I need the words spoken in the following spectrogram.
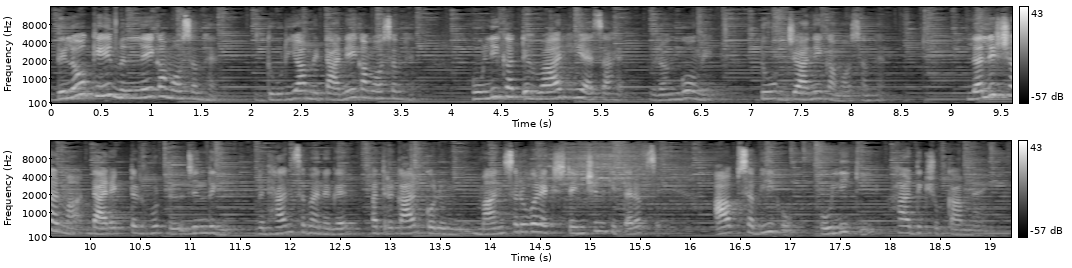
दिलों के मिलने का मौसम है, दूरियाँ मिटाने का मौसम है। होली का त्यौहार ही ऐसा है, रंगों में डूब जाने का मौसम है। ललित शर्मा, डायरेक्टर होटल ज़िंदगी, विधानसभा नगर, पत्रकार कॉलोनी, मानसरोवर एक्सटेंशन की तरफ़ से आप सभी को होली की हार्दिक शुभकामनाएँ।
